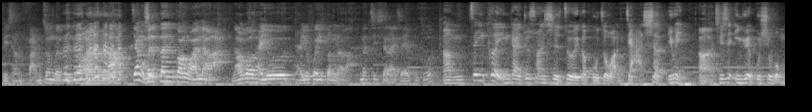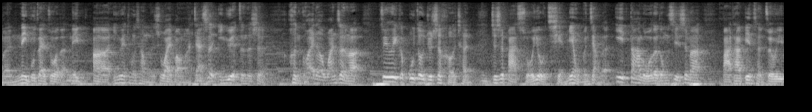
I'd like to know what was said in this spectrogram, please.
非常繁重的步骤 啊。好，这样我们灯光完了啊，然后它又它又会动了啦。那接下来下一步做？嗯，这一个应该就算是最后一个步骤啊。假设，因为呃，其实音乐不是我们内部在做的，内啊、音乐通常我们是外包嘛。假设音乐真的是很快的完整了，最后一个步骤就是合成，就是把所有前面我们讲的一大摞的东西是吗？把它变成最后一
